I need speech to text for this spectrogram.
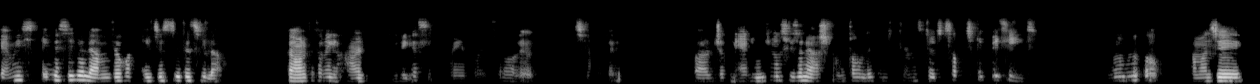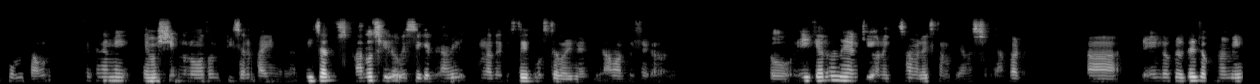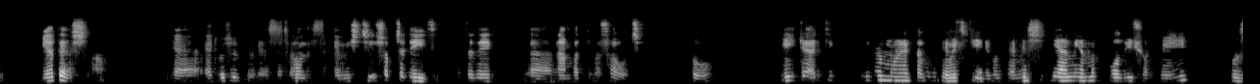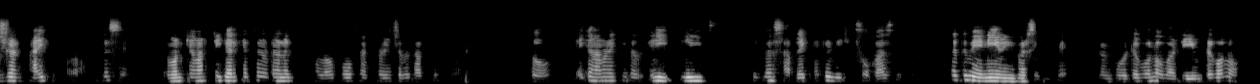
Chemistry তো আমি যখন এইচএসসি তে ছিলাম আমার কাছে আর যখন সিজনে আসলাম, তখন বেশি মূলত আমার যে সেখানে আমি কেমিস্ট্রি ভালো মতন টিচার পাইনি। টিচার ভালো ছিল বেসিক্যালি আমি ওনাদের কাছ বুঝতে পারি না আমার বিষয়ের কারণে। তো এই কারণে আর কি অনেক ঝামেলা ছিলাম chemistry but end of the day যখন আমি ইয়াতে আসলাম অ্যাডমিশন করে আসলাম, তখন দেখলাম কেমিস্ট্রি সবচেয়ে ইজি সবচেয়ে নাম্বার দেওয়া সহজ। তো এইটা আর কি এটা মনে একটা কেমিস্ট্রি এবং কেমিস্ট্রি আমি আমার পজিশন মেরিট পজিশন হাই ঠিক আছে? এমনকি আমার টিকার ক্ষেত্রে ওটা অনেক ভালো কো ফ্যাক্টর হিসেবে কাজ করতে পারে। তো এখানে আমরা কি এই এই সাবজেক্টটাকে বেশি ফোকাস দেবো। তুমি এনি ইউনিভার্সিটিতে বোর্ডে বলো বা ডিউতে বলো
